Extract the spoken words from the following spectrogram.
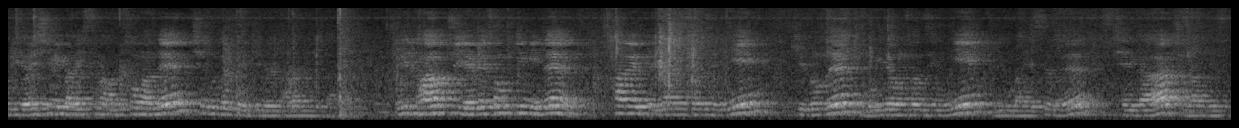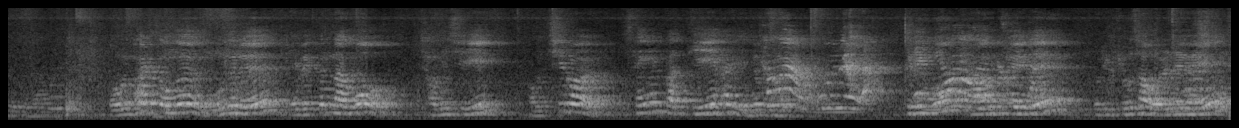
우리 열심히 말씀 암송하는 친구들 되기를 바랍니다. 우리 다음 주 예배 섬김이는 사회 배양 선생님, 기도는 노희영 선생님, 이 말씀은 제가 전하겠습니다. 오늘 활동은 오늘은 예배 끝나고 잠시 어, 7월 생일 파티 할 예정입니다. 그리고 다음 주에는 우리 교사 원래회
